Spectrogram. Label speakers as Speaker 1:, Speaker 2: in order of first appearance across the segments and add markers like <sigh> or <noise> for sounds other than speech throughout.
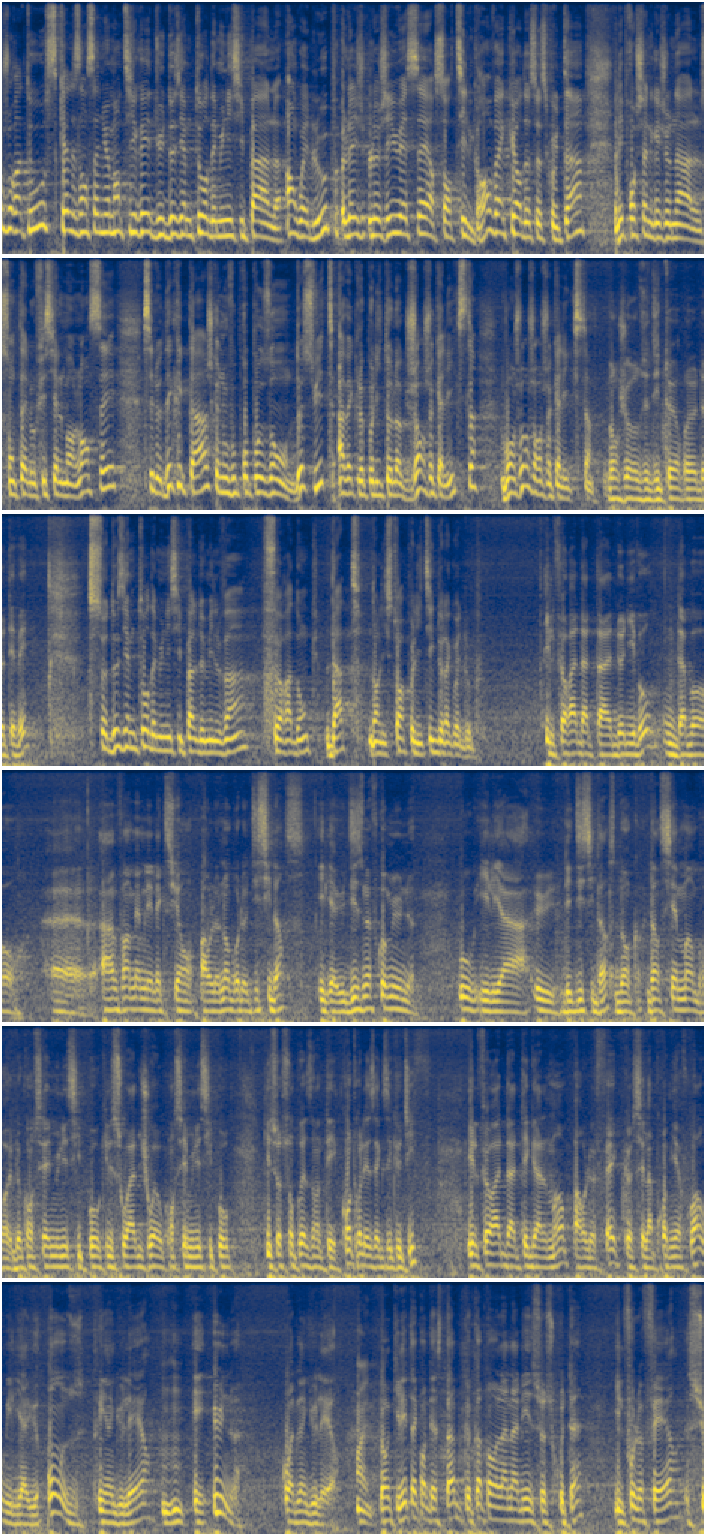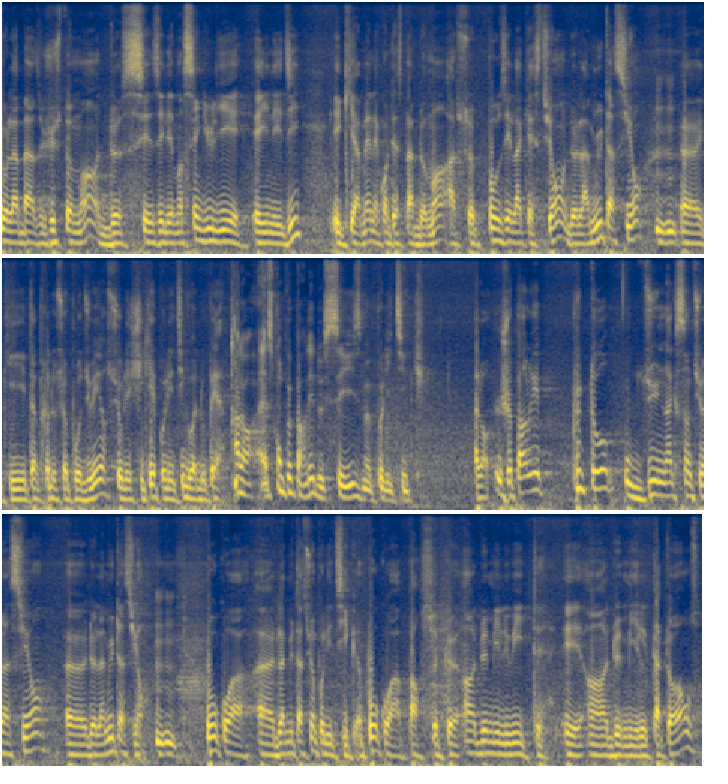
Speaker 1: Bonjour à tous. Quels enseignements tirés du deuxième tour des municipales en Guadeloupe? Le GUSR sort-il grand vainqueur de ce scrutin? Les prochaines régionales sont-elles officiellement lancées? C'est le décryptage que nous vous proposons de suite avec le politologue Georges Calixte. Bonjour Georges Calixte.
Speaker 2: Bonjour aux éditeurs de TV.
Speaker 1: Ce deuxième tour des municipales 2020 fera donc date dans l'histoire politique de la Guadeloupe.
Speaker 2: Il fera date à deux niveaux. D'abord, euh, avant même l'élection, par le nombre de dissidences. Il y a eu 19 communes où il y a eu des dissidences, donc d'anciens membres de conseils municipaux, qu'ils soient adjoints aux conseils municipaux, qui se sont présentés contre les exécutifs. Il fera date également par le fait que c'est la première fois où il y a eu 11 triangulaires mhm. et une quadrangulaire. Donc il est incontestable que quand on analyse ce scrutin, il faut le faire sur la base justement de ces éléments singuliers et inédits et qui amènent incontestablement à se poser la question de la mutation mhm. euh, qui est en train de se produire sur l'échiquier politique guadeloupéen.
Speaker 1: Alors, est-ce qu'on peut parler de séisme politique?
Speaker 2: Alors, je parlerai plutôt d'une accentuation euh, de la mutation. Mhm. Pourquoi euh, De la mutation politique? Pourquoi? Parce qu'en 2008 et en 2014,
